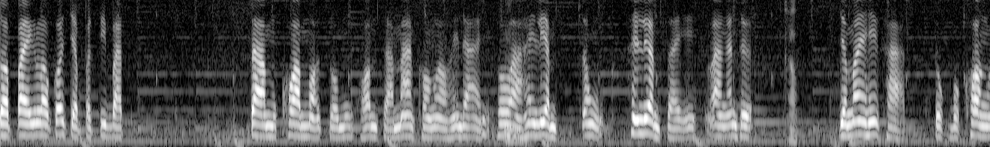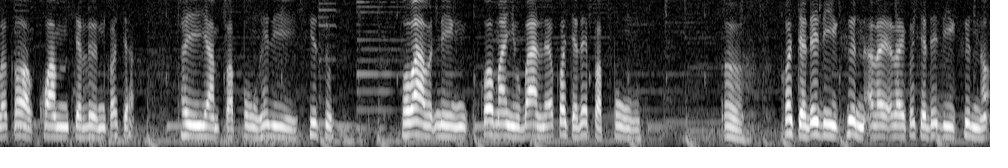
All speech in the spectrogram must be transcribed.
ต่อไปเราก็จะปฏิบัติ ตามความเหมาะสมความสามารถของเราให้ได้ เพราะว่าให้เลี่ยมต้องให้เลื่อมใสว่างั้นเถอะครับ จะไม่ให้ขาดตกบกพร่องแล้วก็ความเจริญก็จะพยายามปรับปรุงให้ดีที่สุด เพราะว่าเองก็มาอยู่บ้านแล้วก็จะได้ปรับปรุง เออ ก็จะได้ดีขึ้นอะไรอะไรก็จะได้ดีขึ้นเนาะ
